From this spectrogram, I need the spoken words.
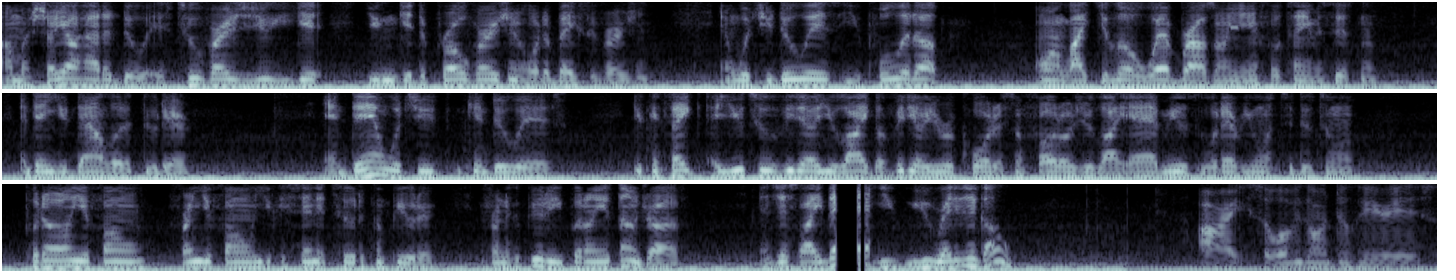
I'm gonna show y'all how to do it. It's two versions you can get. You can get the pro version or the basic version. And what you do is you pull it up on like your little web browser on your infotainment system and then you download it through there. And then what you can do is you can take a YouTube video you like, a video you recorded, some photos you like, add music, whatever you want to do to them. Put it on your phone. From your phone, you can send it to the computer. And from the computer, you put on your thumb drive. And just like that, you you ready to go. All right, so what we're gonna do here is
